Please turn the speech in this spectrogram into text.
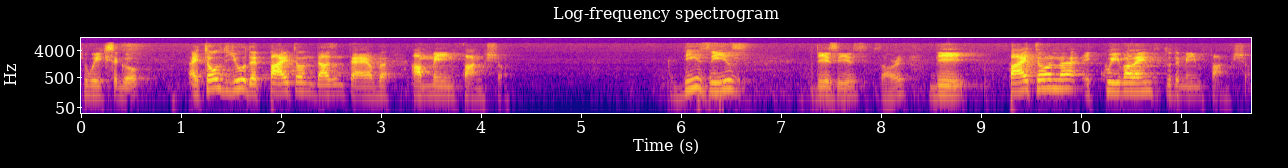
two weeks ago, I told you that Python doesn't have a main function. This is, this is, sorry, the Python equivalent to the main function.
